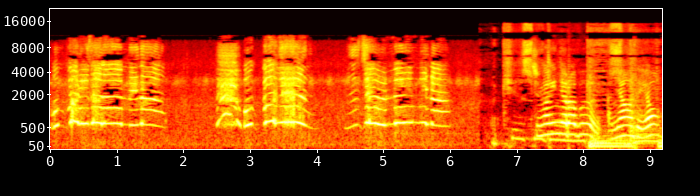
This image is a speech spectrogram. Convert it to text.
오빠를 사랑합니다. 오빠는 제 운명입니다. 중앙인 여러분, 안녕하세요.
